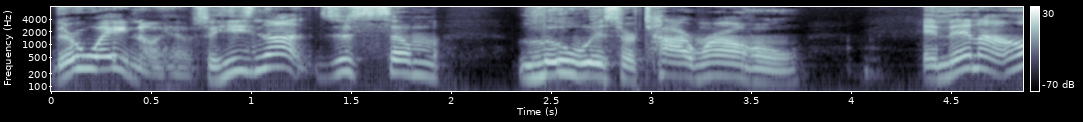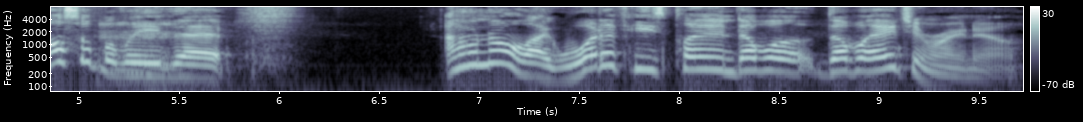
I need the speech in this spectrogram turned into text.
They're waiting on him. So he's not just some Lewis or Tyrone. And then I also believe that I don't know, like what if he's playing double double agent right now?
